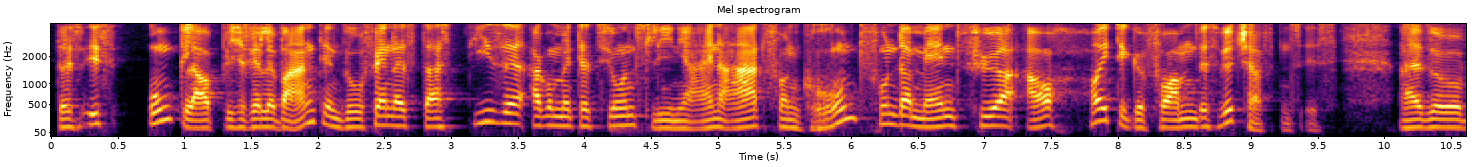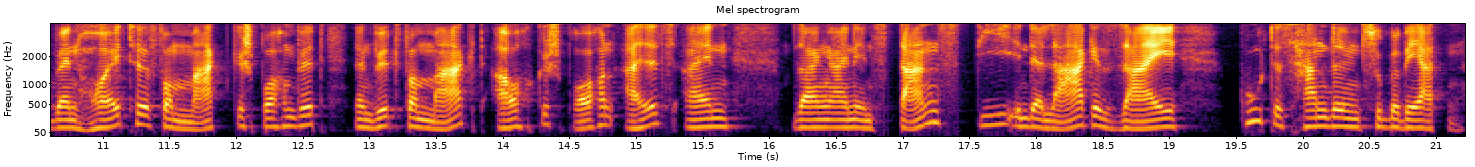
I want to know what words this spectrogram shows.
das ist unglaublich relevant insofern, als dass diese Argumentationslinie eine Art von Grundfundament für auch heutige Formen des Wirtschaftens ist. Also wenn heute vom Markt gesprochen wird, dann wird vom Markt auch gesprochen als ein sagen, eine Instanz, die in der Lage sei, gutes Handeln zu bewerten.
